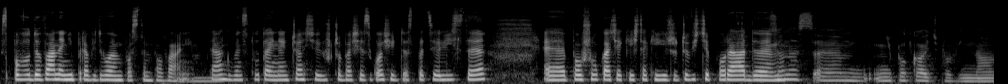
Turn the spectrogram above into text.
spowodowane nieprawidłowym postępowaniem. Tak? Więc tutaj najczęściej już trzeba się zgłosić do specjalisty, poszukać jakiejś takiej rzeczywiście porady. Co nas niepokoić powinno?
